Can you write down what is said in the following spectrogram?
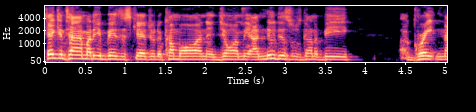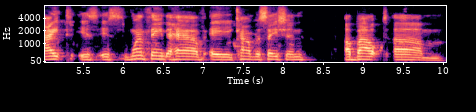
taking time out of your busy schedule to come on and join me. I knew this was gonna be a great night. It's it's one thing to have a conversation about um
